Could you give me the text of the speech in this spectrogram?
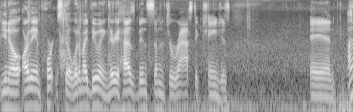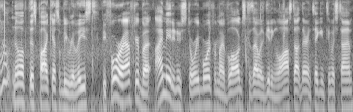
You know, are they important still? What am I doing? There has been some drastic changes and I don't know if this podcast will be released before or after, but I made a new storyboard for my vlogs because I was getting lost out there and taking too much time.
